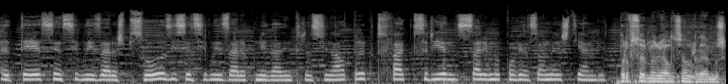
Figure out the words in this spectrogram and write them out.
até sensibilizar as pessoas e sensibilizar a comunidade internacional para que de facto seria necessária uma convenção neste âmbito. Professor Manuel São Ramos,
